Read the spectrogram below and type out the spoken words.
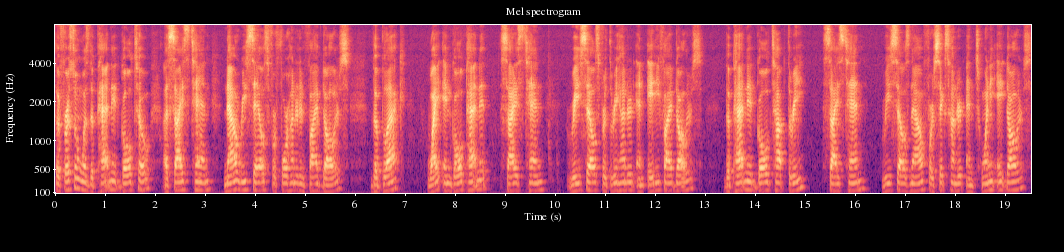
The first one was the patented gold toe, a size 10, now resales for $405. The black White and gold patented, size 10, resells for $385. The patented gold top 3, size 10, resells now for $628.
